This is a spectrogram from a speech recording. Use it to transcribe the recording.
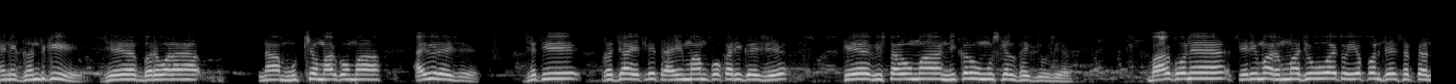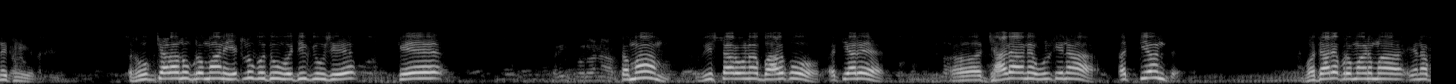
એની ગંદકી જે બરવાળાના મુખ્ય માર્ગોમાં આવી રહી છે, જેથી પ્રજા એટલી ત્રાહિમામ પોકારી ગઈ છે કે વિસ્તારોમાં નીકળવું મુશ્કેલ થઈ ગયું છે. બાળકોને શેરીમાં રમવા જવું હોય તો એ પણ જઈ શકતા નથી. રોગચાળાનું પ્રમાણ એટલું બધું વધી ગયું છે કે તમામ વિસ્તારોના બાળકો અત્યારે ઝાડા અને ઉલટીના અત્યંત વધારે પ્રમાણમાં એના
